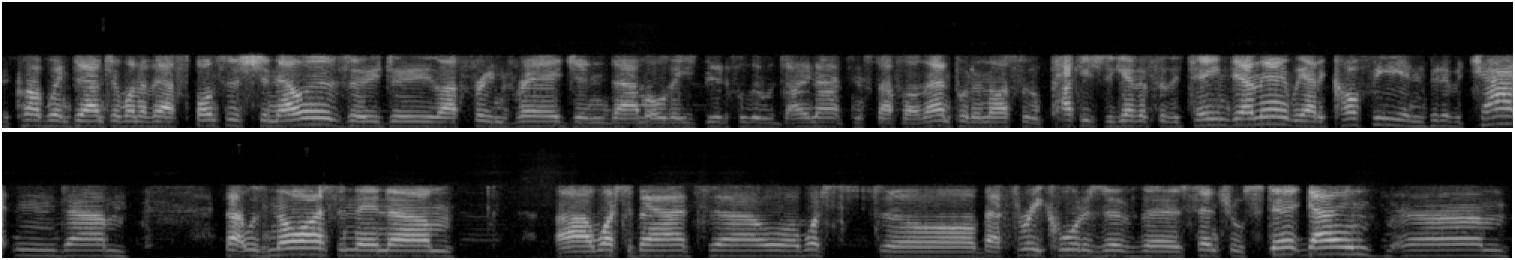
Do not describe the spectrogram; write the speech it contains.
the club went down to one of our sponsors, Chanelas, who do like fruit and veg and um, all these beautiful little donuts and stuff like that, and put a nice little package together for the team down there. We had a coffee and a bit of a chat, and um, that was nice. And then um, uh, watched about uh, watched uh, about three quarters of the Central Sturt game. Um,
